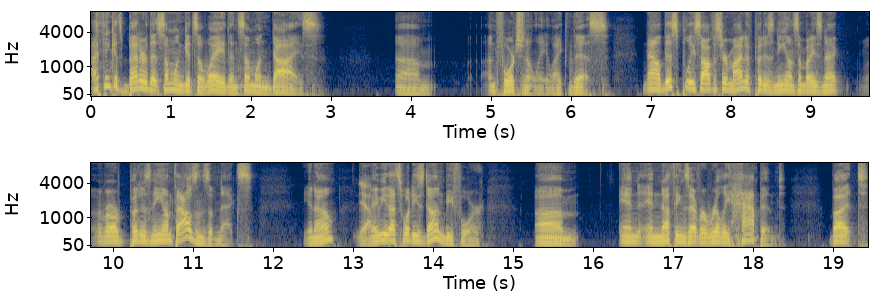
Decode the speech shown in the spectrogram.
I think it's better that someone gets away than someone dies. Um, unfortunately, like this. Now, this police officer might have put his knee on somebody's neck or put his knee on thousands of necks. You know, Yeah. maybe that's what he's done before. Um, and and nothing's ever really happened. But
